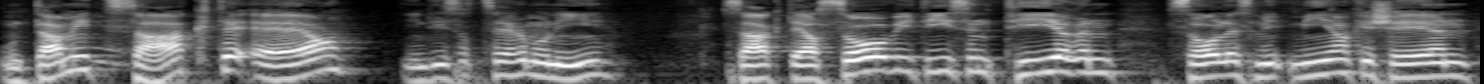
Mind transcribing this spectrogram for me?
Und damit sagte er in dieser Zeremonie, sagte er, so wie diesen Tieren soll es mit mir geschehen,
